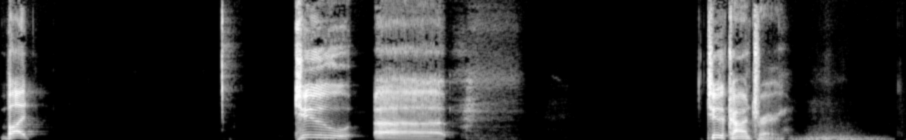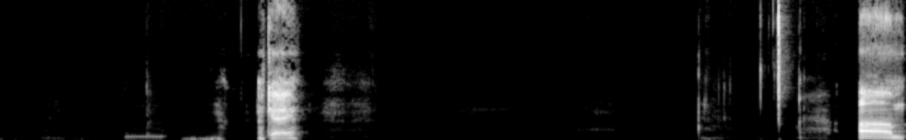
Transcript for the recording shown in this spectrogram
But to uh, to the contrary. Okay. Um,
